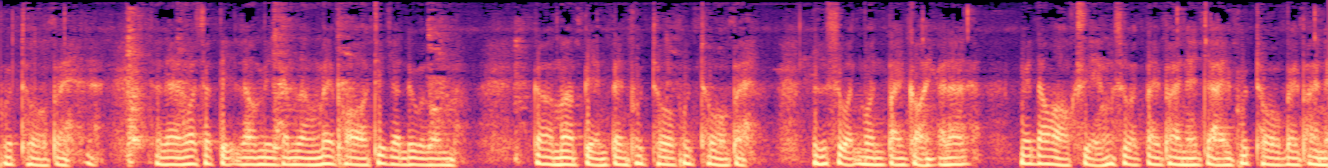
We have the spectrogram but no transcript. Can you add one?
พุทโธไป แสดงว่าสติเรามีกำลังไม่พอที่จะดูลม ก็มาเปลี่ยนเป็นพุทโธพุทโธไป หรือสวดมนต์ไปก่อนก็ได้ไม่ต้องออกเสียงสวดไปภายในใจ พุทโธไปภายใน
